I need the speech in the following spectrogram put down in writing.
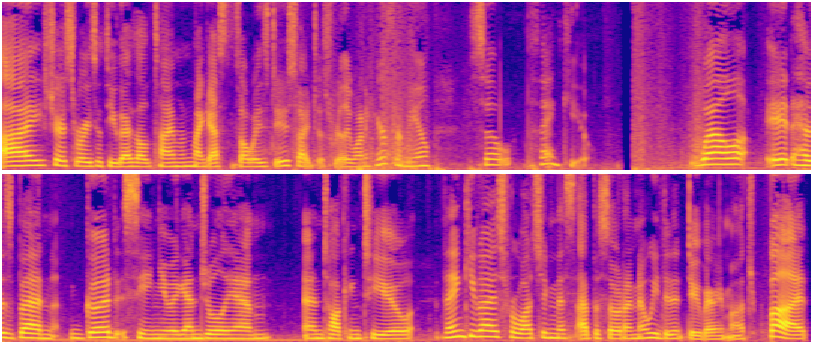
I share stories with you guys all the time and my guests always do, so I just really want to hear from you. So, thank you. Well, it has been good seeing you again, Julian, and talking to you. Thank you guys for watching this episode. I know we didn't do very much, but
